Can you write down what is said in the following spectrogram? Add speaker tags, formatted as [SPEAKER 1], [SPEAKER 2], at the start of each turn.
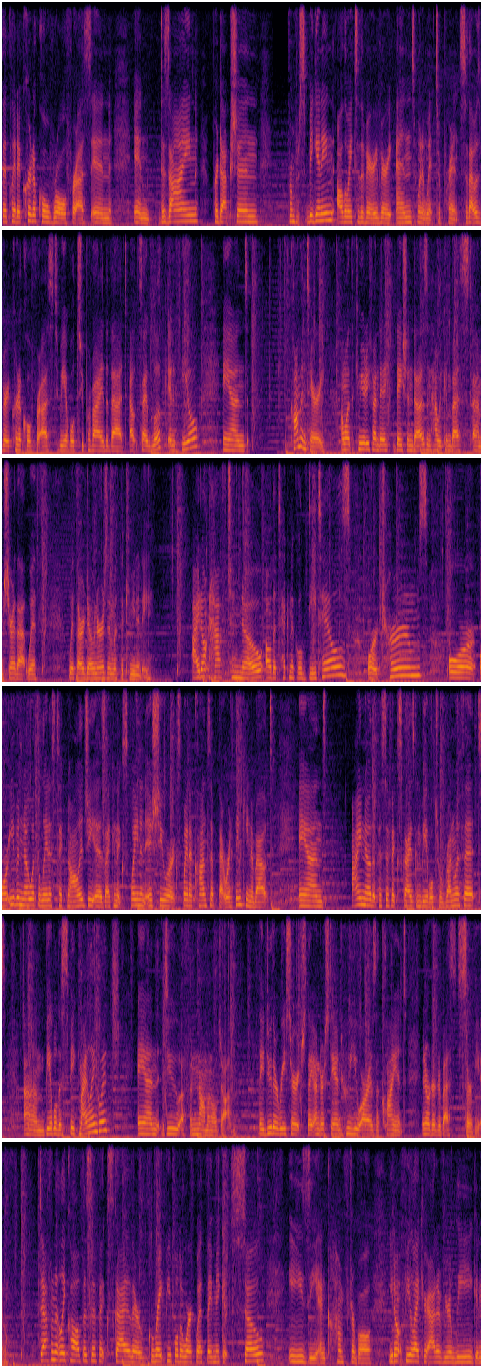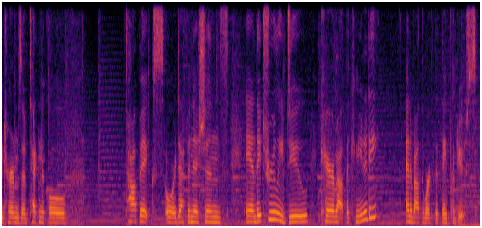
[SPEAKER 1] They played a critical role for us in, in design, production, from beginning all the way to the very, very end when it went to print. So that was very critical for us to be able to provide that outside look and feel and commentary on what the Community Foundation does and how we can best um, share that with, with our donors and with the community. I don't have to know all the technical details or terms or, or even know what the latest technology is. I can explain an issue or explain a concept that we're thinking about and I know that Pacific Sky is going to be able to run with it, um, be able to speak my language, and do a phenomenal job. They do their research, they understand who you are as a client in order to best serve you. Definitely call Pacific Sky. They're great people to work with. They make it so easy and comfortable. You don't feel like you're out of your league in terms of technical topics or definitions, and they truly do care about the community and about the work that they produce.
